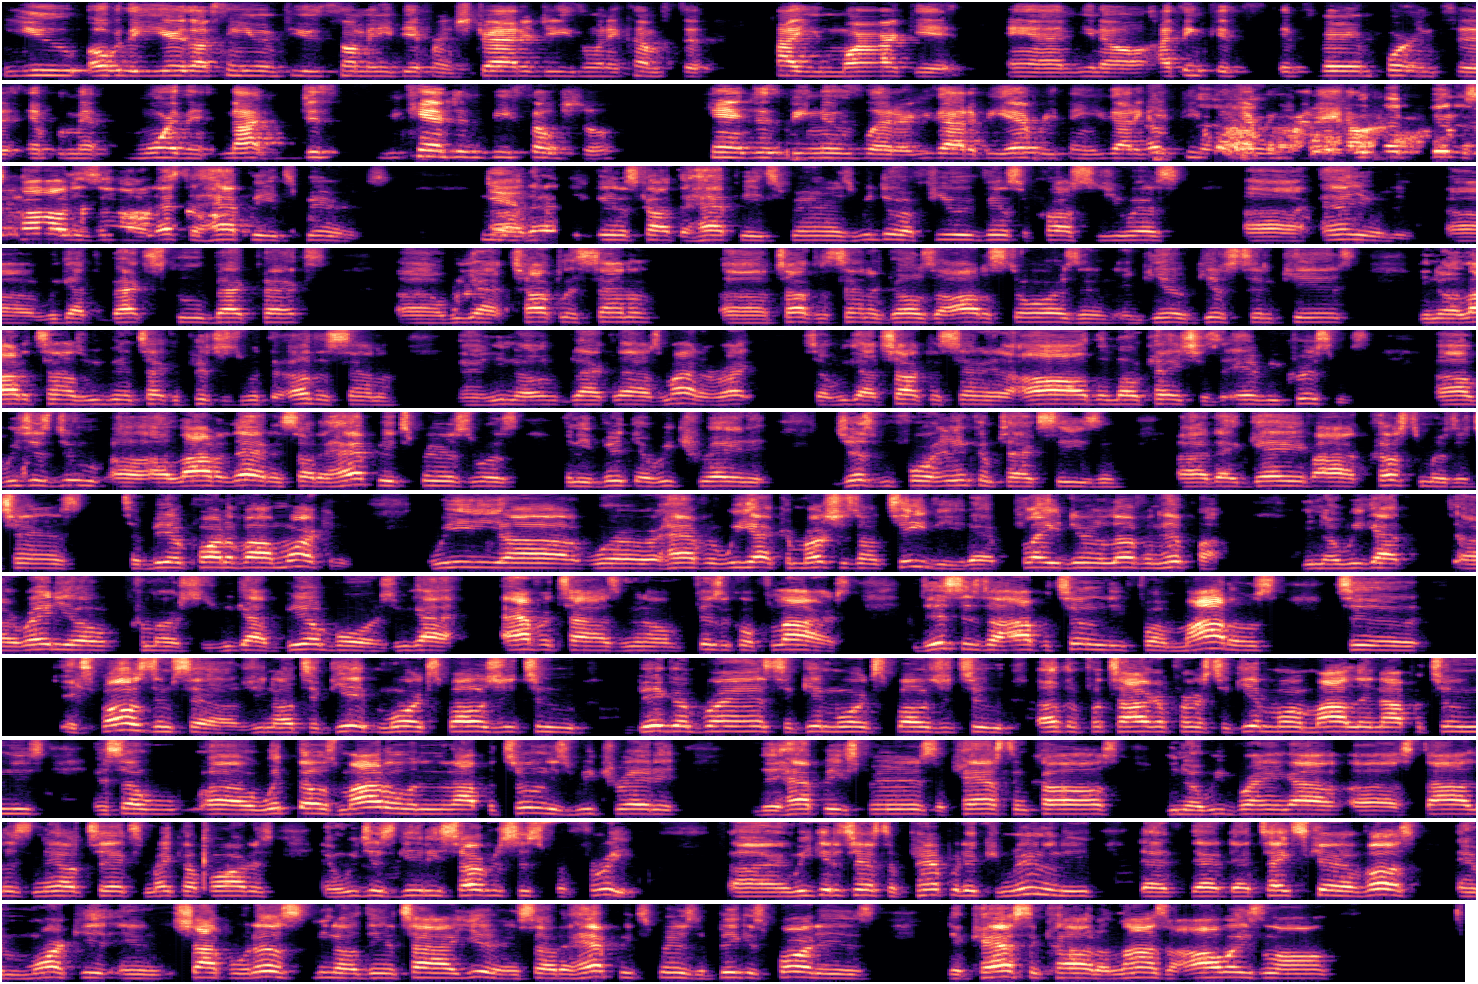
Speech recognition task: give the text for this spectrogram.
you, over the years, I've seen you infuse so many different strategies when it comes to how you market. And you know, I think it's it's very important to implement more than not just you can't just be social, can't just be newsletter. You got to be everything. You got to get people everywhere they are. That event is called is uh, that's the happy experience. Yeah, uh, that event is called the happy experience. We do a few events across the U.S uh, annually. Uh, we got the back to school backpacks. Uh, we got Chocolate Santa. Uh, Chocolate Santa goes to all the stores and, and give gifts to the kids. You know, a lot of times we've been taking pictures with the other Santa, and you know, Black Lives Matter, right? So we got Chocolate Santa at all the locations every Christmas. Uh, we just do a, a, lot of that. And so the Happy Experience was an event that we created just before income tax season uh, that gave our customers a chance to be a part of our marketing. We uh, were having, we had commercials on TV that played during Love and Hip Hop. You know, we got uh, radio commercials, we got billboards, we got advertisement on physical flyers. This is an opportunity for models to expose themselves, you know, to get more exposure to bigger brands, to get more exposure to other photographers, to get more modeling opportunities. And so uh, with those modeling opportunities, we created the happy experience, the casting calls. You know, we bring out uh, stylists, nail techs, makeup artists, and we just give these services for free. uh, and we get a chance to pamper the community that, that that takes care of us and market and shop with us, you know, the entire year. And so the happy experience, the biggest part is the casting call. The lines are always long,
